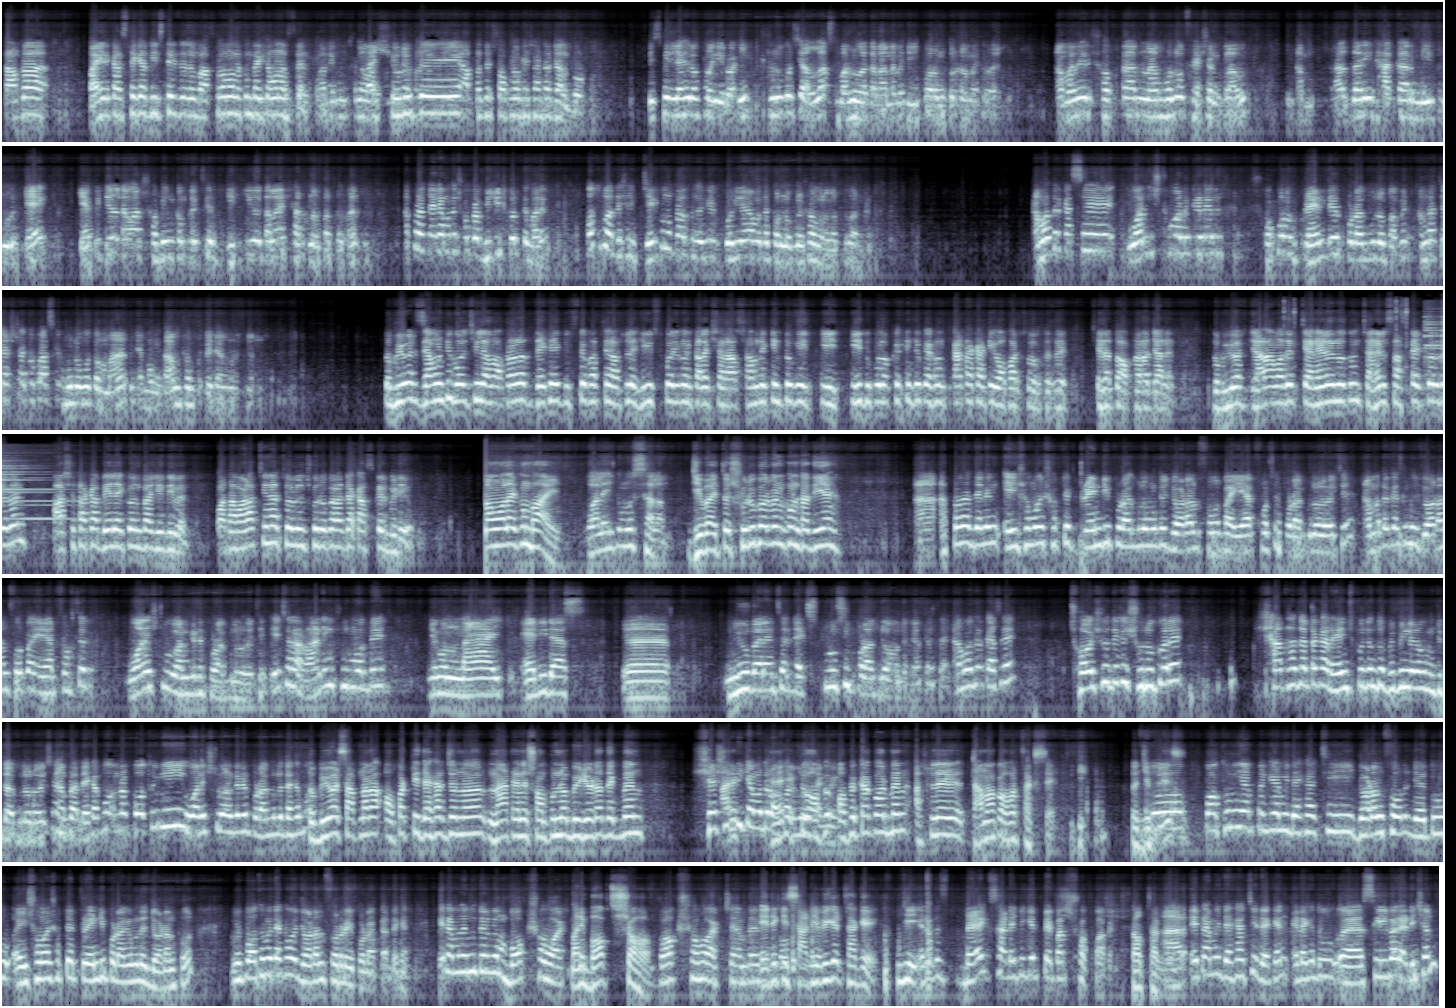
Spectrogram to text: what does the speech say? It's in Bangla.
তা আমরা ভাইয়ের কাছ থেকে বিস্তারিত জানব। আসসালামু আলাইকুম ভাই কেমন আছেন? ভাই শুরুতে আপনাদের সব লোকেশনটা জানব। বিসমিল্লাহির রহমানির রহিম। শুরু করছি আল্লাহ সুবহানাহু ওয়া তাআলার নামে যিনি পরম করুণাময় দয়ালু। আমাদের সপ্তাহের নাম হলো ফ্যাশন ক্লাউড রাজধানী ঢাকার মিরপুর এক। ক্যাপিটাল টাওয়ার শপিং কমপ্লেক্সের দ্বিতীয় তলায় সাত নম্বর দোকান। আপনারা চাইলে আমাদের সবটা ভিজিট করতে পারেন। অথবা দেশের যে কোনো প্রান্ত থেকে কোরিয়ার আমাদের পণ্যগুলো সংগ্রহ করতে পারবেন। আমাদের কাছে ওয়ান ইস্ট ওয়ান গ্রেডের সকল ব্র্যান্ডের প্রোডাক্টগুলো পাবেন। আমরা চেষ্টা করব আজকে গুণগত মান এবং দাম সম্পর্কে জানানোর জন্য। তো ভিউয়ার্স যেমনটি বলছিলাম আপনারা দেখে বুঝতে পারছেন আসলে হিউজ পরিমাণ কালেকশন আর সামনে কিন্তু ঈদ ঈদ উপলক্ষে কিন্তু এখন কাটাকাটি অফার চলতেছে সেটা তো আপনারা জানেন। তো ভিউয়ার্স যারা আমাদের চ্যানেলে নতুন চ্যানেল সাবস্ক্রাইব করে দেবেন পাশে থাকা বেল আইকন বাজিয়ে দিবেন। কথা বাড়াচ্ছি না চলুন শুরু করা যাক আজকের ভিডিও আসসালামু আলাইকুম ভাই। ওয়ালাইকুম আসসালাম। জি ভাই তো শুরু করবেন কোনটা দিয়ে? আপনারা জানেন এই সময় সবচেয়ে ট্রেন্ডি প্রোডাক্টগুলোর মধ্যে জর্ডান ফোর বা এয়ারফোর্স এর প্রোডাক্টগুলো রয়েছে। আমাদের কাছে কিন্তু জর্ডান ফোর বা এয়ারফোর্স এর ওয়ান ইস টু ওয়ান গ্রেডের প্রোডাক্টগুলো রয়েছে। এছাড়া রানিং শুর মধ্যে যেমন নাইক অ্যাডিডাস নিউ ব্যালেন্সের এক্সক্লুসিভ প্রোডাক্টগুলো আমাদের কাছে আছে। আমাদের কাছে ছয়শো থেকে শুরু করে সাত হাজার টাকা রেঞ্জ পর্যন্ত বিভিন্ন রকম জুতাগুলো রয়েছে। আমরা দেখাবো। আমরা প্রথমেই ওয়ান ইস টু ওয়ান গ্রেডের প্রোডাক্টগুলো দেখাবো। তো ভিউয়ার্স আপনারা অফারটি দেখার জন্য না টেনে সম্পূর্ণ ভিডিওটা দেখবেন। শেষের দিকে আমাদের অপেক্ষা করবেন আসলে ধামাক অফার থাকছে। তো প্রথমেই আপনাকে আমি দেখাচ্ছি জর্ডান ফোর যেহেতু এই সময় সবচেয়ে ট্রেন্ডি প্রোডাক্টের মধ্যে জর্ডান ফোর আমি প্রথমে দেখাবো জর্ডান ফোর এই প্রোডাক্টটা দেখেন। এটা আমাদের কিন্তু এরকম বক্স সহ আসছে। মানে বক্স সহ। বক্স সহ আসছে আমরা এটা কি সার্টিফিকেট থাকে? জি এটা ব্যাগ সার্টিফিকেট পেপার সব পাবেন। সব থাকবে। আর এটা আমি দেখাচ্ছি দেখেন এটা কিন্তু সিলভার এডিশন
